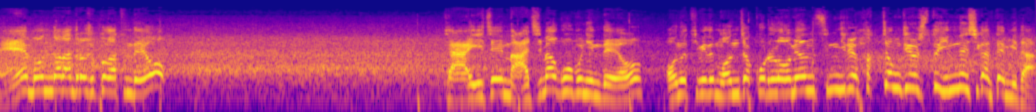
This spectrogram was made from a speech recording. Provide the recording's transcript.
네, 뭔가 만들어줄 것 같은데요. 자, 이제 마지막 5분인데요. 어느 팀이든 먼저 골을 넣으면 승리를 확정 지을 수도 있는 시간대입니다.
